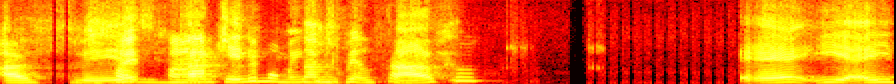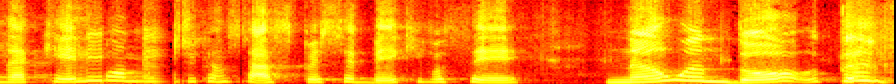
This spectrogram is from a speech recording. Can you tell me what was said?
às vezes, naquele momento de cansaço, é, e aí, naquele momento de cansaço, perceber que você não andou o tanto,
